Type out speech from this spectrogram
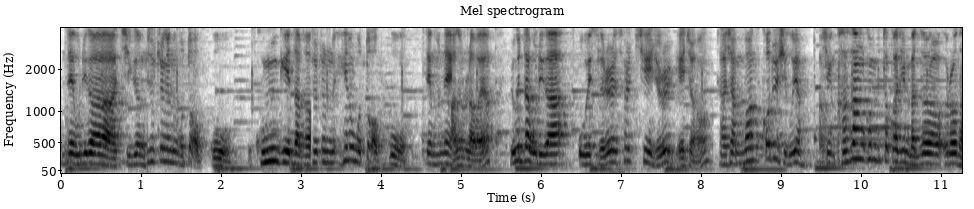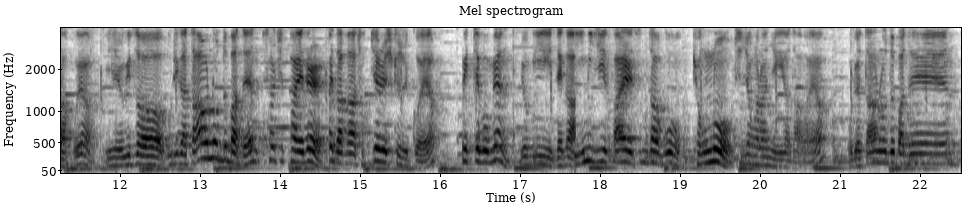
근데 우리가 지금 설정해 놓은 것도 없고 공유기에다가 설정해 놓은 것도 없고 때문에 안 올라와요. 여기다가 우리가 OS를 설치해 줄 예정. 다시 한번 꺼주시고요. 지금 가상 컴퓨터까지 만들어 놨고요. 이제 여기서 우리가 다운로드 받은 설치 파일을 에다가 적재를 시켜 줄 거예요 밑에 보면 여기 내가 이미지 파일 쓴다고 경로 지정하라는 얘기가 나와요. 우리가 다운로드 받은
